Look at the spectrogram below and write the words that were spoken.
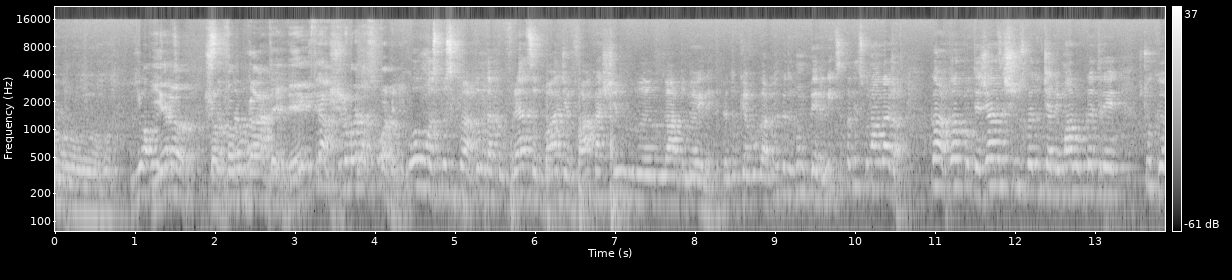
nu, nu. Eu am El și-a făcut săptămâna- garde electric Da. și nu mai lasă oamenii. Omul a spus clar, domnule, dacă vrea să bage vaca și în, în gardul meu electric, pentru că eu am avut gardul electric, pentru că nu-mi permit să plătesc un angajat. Gardul ăla protejează și nu-ți mai duce animalul către, știu că,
